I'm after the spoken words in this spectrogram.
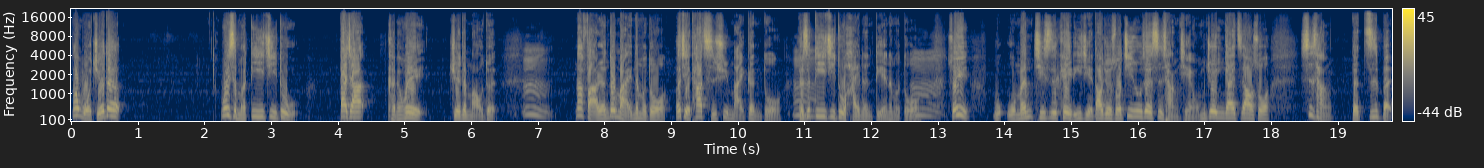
那我觉得，为什么第一季度大家可能会觉得矛盾？嗯。那法人都买那么多，而且他持续买更多，可是第一季度还能跌那么多，嗯。所以我我们其实可以理解到，就是说进入这个市场前，我们就应该知道说，市场的资本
